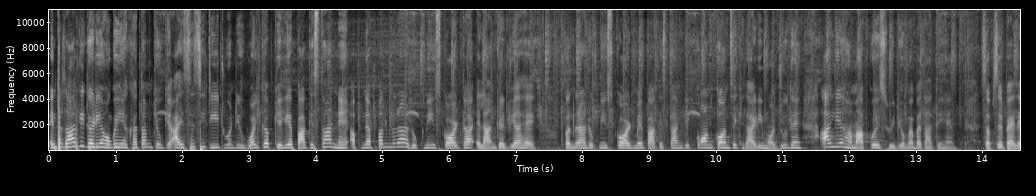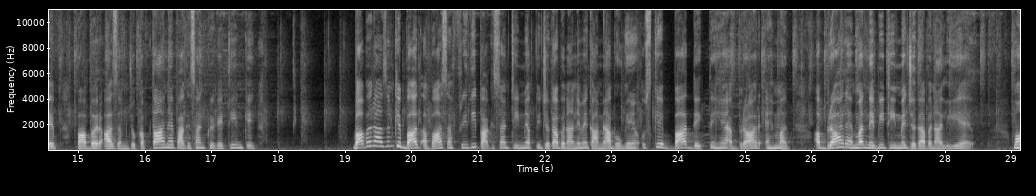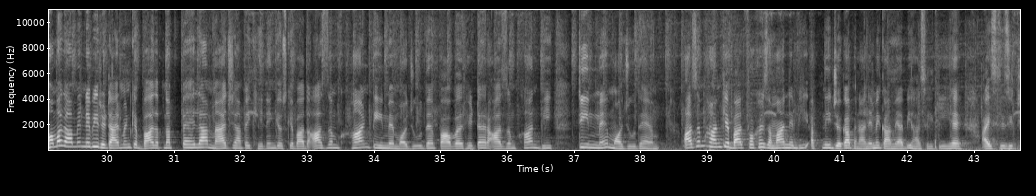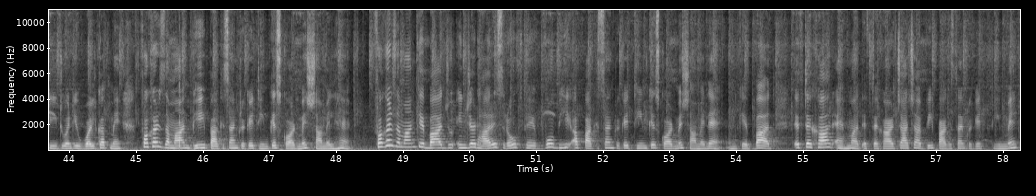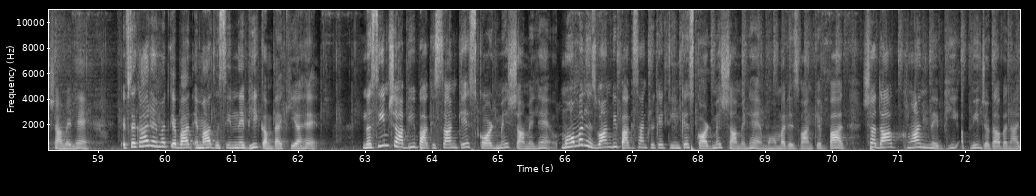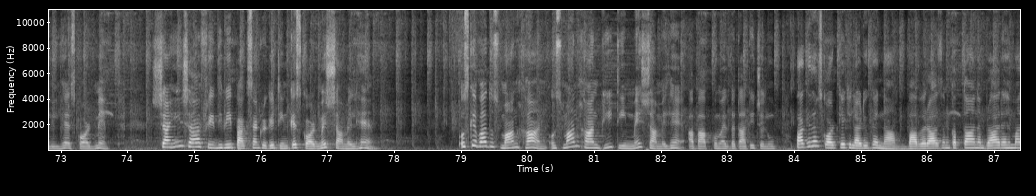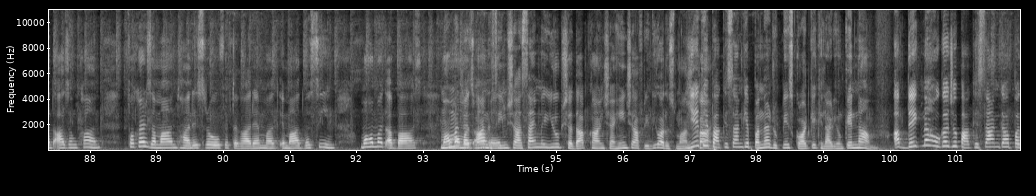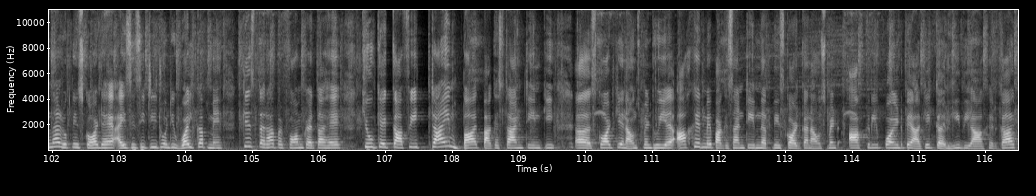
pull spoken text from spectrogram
इंतज़ार की घड़ियाँ हो गई हैं ख़त्म क्योंकि ICC T twenty World Cup के लिए पाकिस्तान ने अपने पंद्रह रुकनी स्क्वाड का ऐलान कर दिया है। पंद्रह रुकनी स्क्वाड में पाकिस्तान के कौन कौन से खिलाड़ी मौजूद हैं, आइए हम आपको इस वीडियो में बताते हैं। सबसे पहले बाबर आज़म, जो कप्तान है पाकिस्तान क्रिकेट टीम के। बाबर आज़म के बाद अब्बास अफरीदी पाकिस्तान टीम में अपनी जगह बनाने में कामयाब हो गए हैं। उसके बाद देखते हैं अब्रार अहमद। अब्रार अहमद ने भी टीम में जगह बना ली है। मोहम्मद आमिर ने भी रिटायरमेंट के बाद अपना पहला मैच यहाँ पे खेलेंगे। उसके बाद आज़म खान टीम में मौजूद हैं। पावर हिटर आज़म खान भी टीम में मौजूद हैं। आज़म खान के बाद फ़खर जमान ने भी अपनी जगह बनाने में कामयाबी हासिल की है। ICC T twenty World Cup में फ़खर जमान भी पाकिस्तान क्रिकेट टीम के स्क्वाड में शामिल हैं। फ़खर जमान के बाद जो इंजर्ड हारिस रऊफ़ थे, वो भी अब पाकिस्तान क्रिकेट टीम के स्क्वाड में शामिल हैं। उनके बाद इफ्तार अहमद इफ्तार चाचा भी पाकिस्तान क्रिकेट टीम में शामिल हैं। इफ्तार अहमद के बाद इमाद वसीम ने भी कम किया है। नसीम शाह भी पाकिस्तान के स्क्वाड में शामिल हैं। मोहम्मद रिजवान भी पाकिस्तान क्रिकेट टीम के स्क्वाड में शामिल हैं। मोहम्मद रिजवान के बाद शादाब खान ने भी अपनी जगह बना ली है स्क्वाड में। शाहीन शाह अफरीदी भी पाकिस्तान क्रिकेट टीम के स्क्वाड में शामिल हैं। उसके बाद उस्मान खान उस्मान खान भी टीम में शामिल हैं। अब आपको मैं बताती चलूँ पाकिस्तान स्क्वाड के खिलाड़ियों के नाम। बाबर आज़म, कप्तान अबरार अहमद, आज़म खान फ़खर जमान हारिस रऊफ़ इफ्तार अहमद इमाद वसीम मोहम्मद अब्बास मोहम्मद नसीम शाह साइम अयूब शदाब खान शाहीन शाह अफरीदी और उस्मान ये थे पाकिस्तान के पंद्रह रुकनी स्क्वाड के खिलाड़ियों के नाम। अब देखना होगा जो पाकिस्तान का पंद्रह रुकनी स्क्वाड है ICC T twenty world cup में किस तरह परफॉर्म करता है क्योंकि काफ़ी टाइम बाद पाकिस्तान टीम की स्क्वाड की अनाउंसमेंट हुई है। आखिर में पाकिस्तान टीम ने अपनी स्क्वाड का अनाउंसमेंट आखिरी पॉइंट पे आके कर ही दिया आखिरकार।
